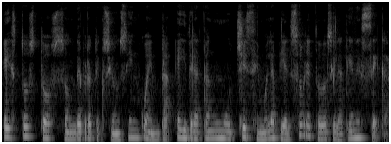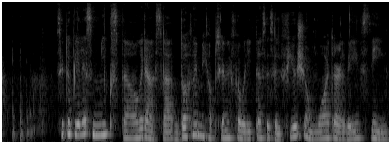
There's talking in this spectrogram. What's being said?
Estos dos son de protección 50 e hidratan muchísimo la piel, sobre todo si la tienes seca. Si tu piel es mixta o grasa, dos de mis opciones favoritas es el Fusion Water de Instinct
